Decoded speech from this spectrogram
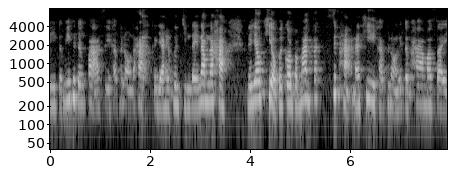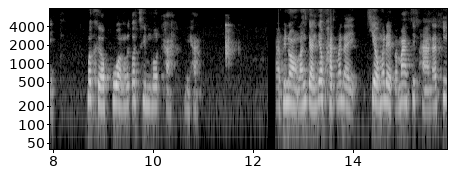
ดีกับมีคือจังป่าสิค่ะพี่น้องนะคะ ก็อย่าให้เพิ่นกินได้น้ำนะคะเดี๋ยวย่าเคี่ยวไปก่อนประมาณสักสิบห้านาทีค่ะ พี่น้องเดี๋ยวจะพามาใส่ มะเขือพวงแล้วก็ชิมรสค่ะ นี่ค่ะพี่น้องหลังจากเย่าผัดมาได้เคี่ยวมาได้ประมาณสิบห้านาที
